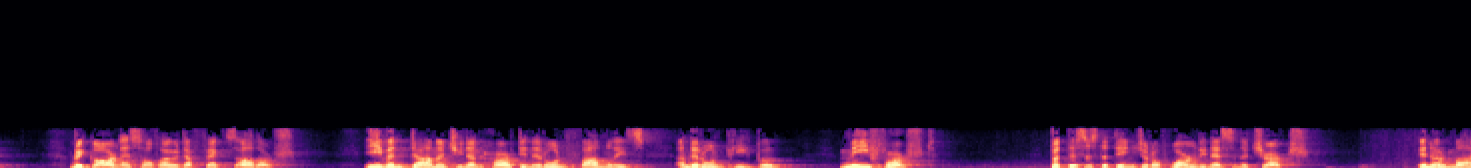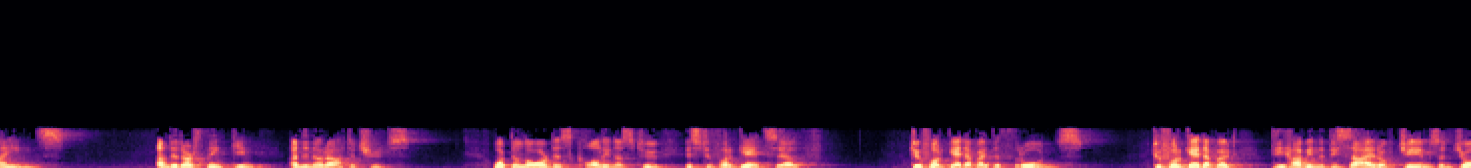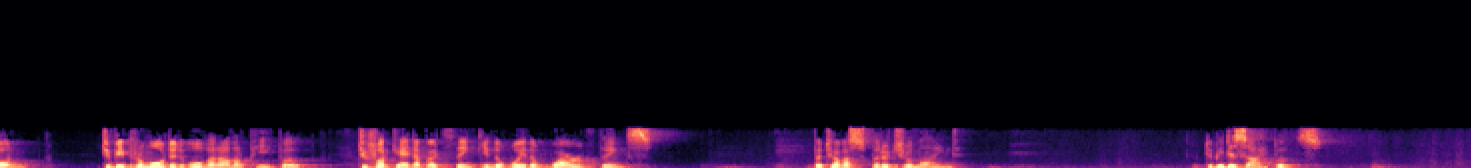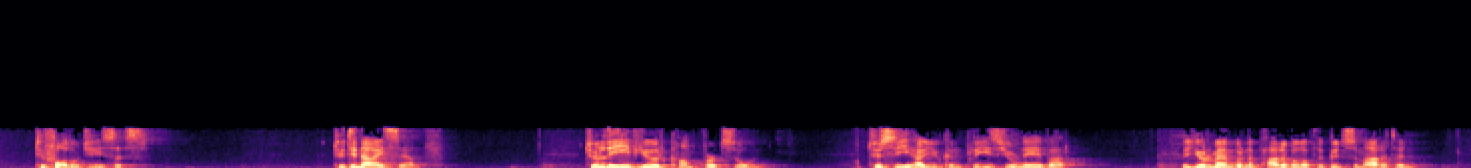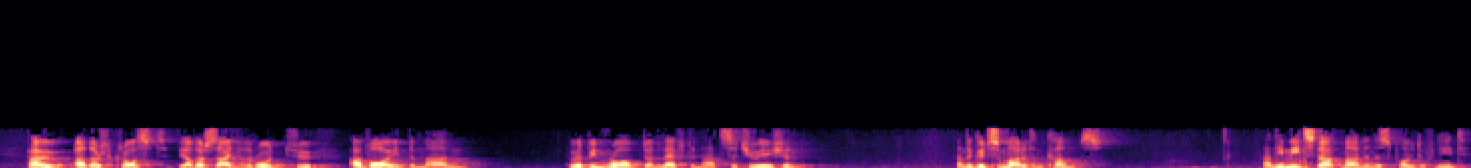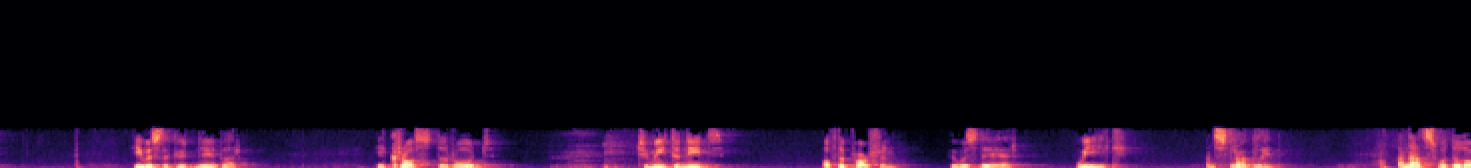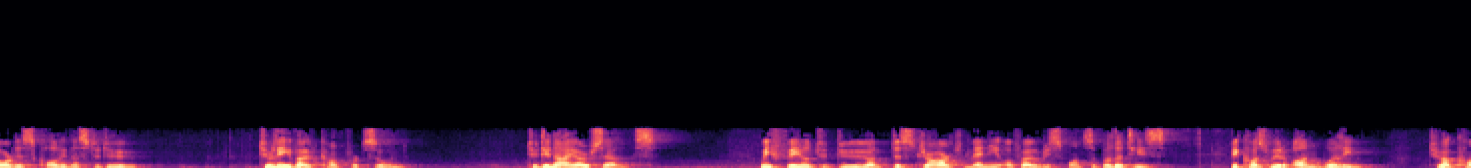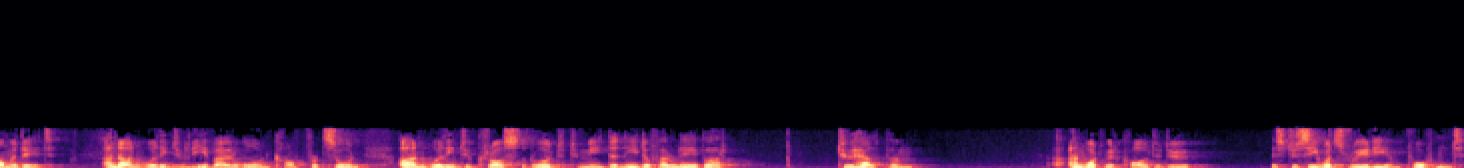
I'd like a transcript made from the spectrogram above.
regardless of how it affects others, even damaging and hurting their own families and their own people. Me first. But this is the danger of worldliness in the church in our minds and in our thinking and in our attitudes. What the Lord is calling us to is to forget self, to forget about the thrones, to forget about having the desire of James and John, to be promoted over other people, to forget about thinking the way the world thinks, but to have a spiritual mind, to be disciples to follow Jesus, to deny self, to leave your comfort zone, to see how you can please your neighbour. You remember in the parable of the Good Samaritan how others crossed the other side of the road to avoid the man who had been robbed and left in that situation. And the Good Samaritan comes and he meets that man in his point of need. He was the good neighbour. He crossed the road to meet the need of the person who was there, weak and struggling. And that's what the Lord is calling us to do to leave our comfort zone, to deny ourselves. We fail to do and discharge many of our responsibilities because we're unwilling to accommodate and unwilling to leave our own comfort zone, unwilling to cross the road to meet the need of our neighbour, to help him. And what we're called to do is to see what's really important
